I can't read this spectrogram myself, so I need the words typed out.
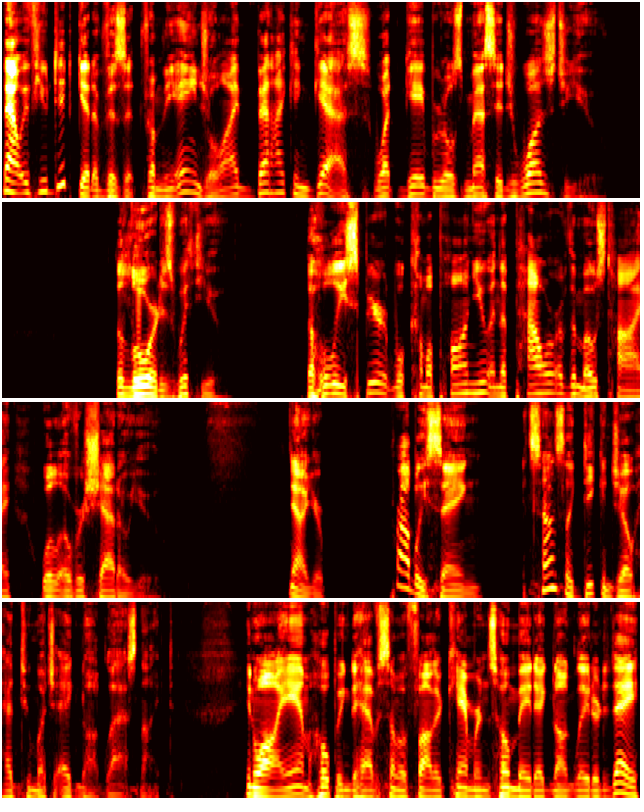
Now, if you did get a visit from the angel, I bet I can guess what Gabriel's message was to you. The Lord is with you. The Holy Spirit will come upon you, and the power of the Most High will overshadow you. Now, you're probably saying, it sounds like Deacon Joe had too much eggnog last night. And while I am hoping to have some of Father Cameron's homemade eggnog later today,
